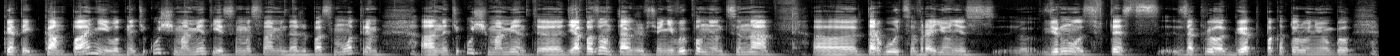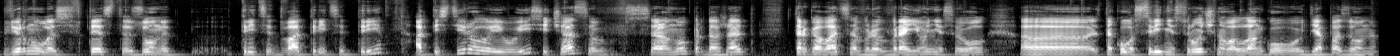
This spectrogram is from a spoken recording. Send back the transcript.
к этой компании. Вот на текущий момент, если мы с вами даже посмотрим, а, на текущий момент э, диапазон также все не выполнен. Цена э, торгуется в районе, э, вернулась в тест, закрыла гэп, по которому у него был, вернулась в тест зоны 32-33, оттестировала его и сейчас все равно продолжает торговаться в, в районе своего э, такого среднесрочного лонгового диапазона.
